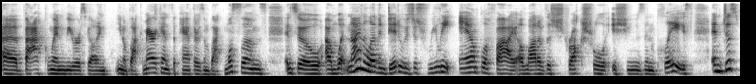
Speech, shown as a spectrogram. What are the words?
uh, back when we were surveilling, you know, Black Americans, the Panthers, and Black Muslims. And so um, what 9 11 did was just really amplify a lot of the structural issues in place and just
